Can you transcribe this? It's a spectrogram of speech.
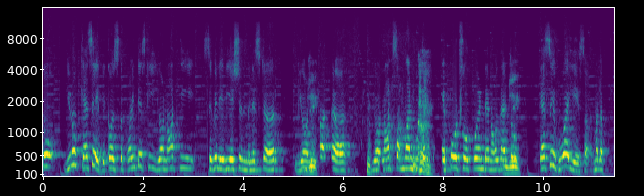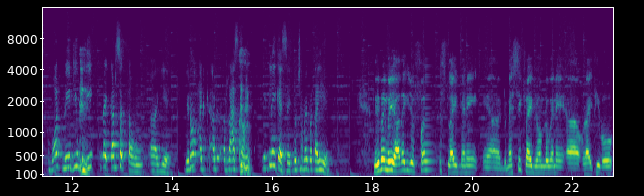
तो यू नो कैसे? बिकॉज़ द पॉइंट इज़ कि you are not the civil aviation minister you are not you are not someone who airports opened and all that तो कैसे हुआ ये सब मतलब व्हाट मेड यू बिलीव मैं कर सकता हूँ ये? यू नो रास्ते निकले कैसे? कुछ हमें बताइए। दिलीप भाई, मुझे याद है कि जो फ़र्स्ट फ़्लाइट मैंने डोमेस्टिक फ़्लाइट जो हम लोगों ने उड़ाई थी वो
